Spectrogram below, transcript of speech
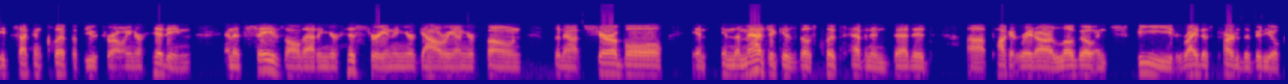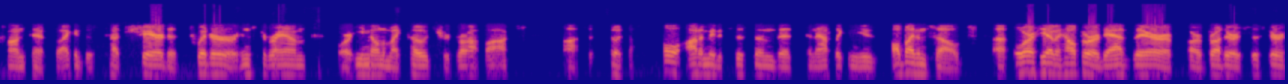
eight second clip of you throwing or hitting, and it saves all that in your history and in your gallery on your phone. So now it's shareable. And, and the magic is those clips have an embedded uh, Pocket Radar logo and speed right as part of the video content. So I can just touch share to Twitter or Instagram or email to my coach or Dropbox. Uh, so it's a whole automated system that an athlete can use all by themselves. Uh, or if you have a helper or dad there or, or brother or sister,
